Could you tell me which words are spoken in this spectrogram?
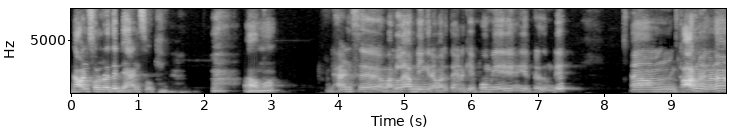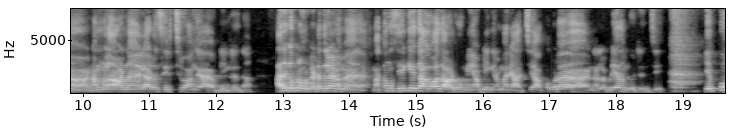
நான் சொல்றது டான்ஸ் ஓகே ஆமாம் டான்ஸ் வரல அப்படிங்கிற வருத்தம் எனக்கு எப்பவுமே இருக்கிறது உண்டு. காரணம் என்னன்னா நம்மளாம் ஆடினா எல்லாரும் சிரிச்சிருவாங்க அப்படின்றது தான் அதுக்கப்புறம் ஒரு கட்டத்துல நம்ம மத்தவங்க சிரிக்கிறதுக்காகவாது ஆடுவோமே அப்படிங்கிற மாதிரி ஆச்சு. அப்ப கூட நல்லபடியா தான் போயிட்டு இருந்துச்சு. எப்போ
